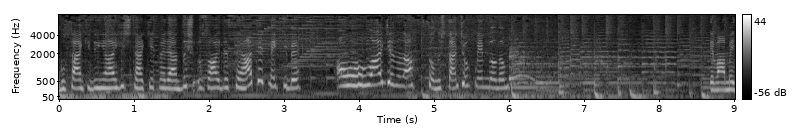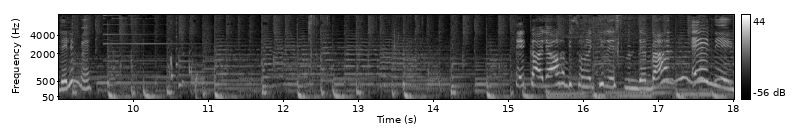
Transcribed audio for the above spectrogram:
Bu sanki dünyayı hiç terk etmeden dış uzayda seyahat etmek gibi. Oh vay canına. Sonuçtan çok memnunum. Devam edelim mi? Pekala bir sonraki resmimde ben Annie.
